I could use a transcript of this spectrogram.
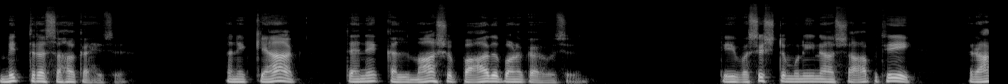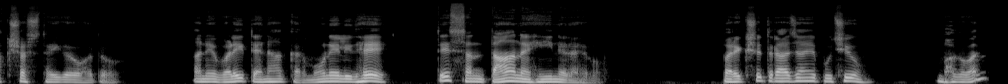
મિત્ર સહ કહે છે અને ક્યાંક તેને કલ્માશપાદ પણ કહ્યો છે. તે વશિષ્ઠ મુનિના શાપથી રાક્ષસ થઈ ગયો હતો અને વળી તેના કર્મોને લીધે તે સંતાનહીન રહ્યો. પરીક્ષિત રાજાએ પૂછ્યું, ભગવાન,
